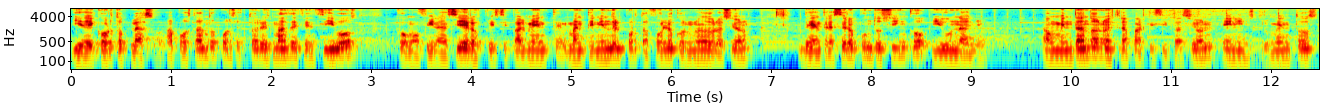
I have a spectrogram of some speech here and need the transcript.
y de corto plazo, apostando por sectores más defensivos como financieros principalmente, manteniendo el portafolio con una duración de entre 0.5 y 1 año, aumentando nuestra participación en instrumentos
